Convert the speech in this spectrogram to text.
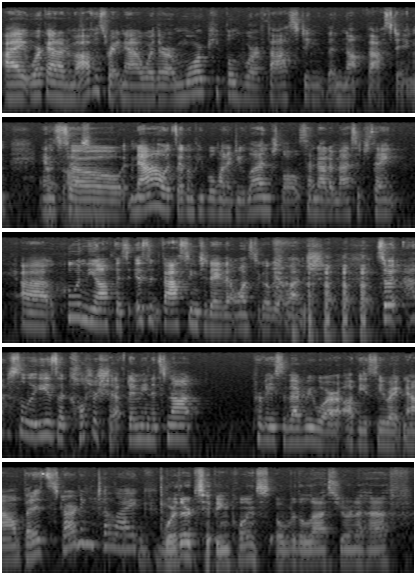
I work out of an office right now where there are more people who are fasting than not fasting. And That's so awesome. now it's like when people want to do lunch, they'll send out a message saying, uh, who in the office isn't fasting today that wants to go get lunch? so it absolutely is a culture shift. I mean, it's not pervasive everywhere, obviously, right now, but it's starting to like. Were there tipping points over the last year and a half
